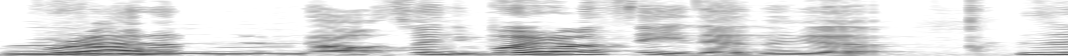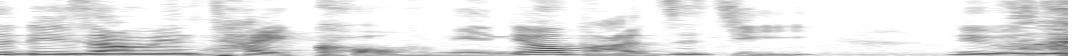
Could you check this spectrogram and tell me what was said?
不然他不知道，所以你不能让自己的那个日历上面太空，你一定要把自己，例如说，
